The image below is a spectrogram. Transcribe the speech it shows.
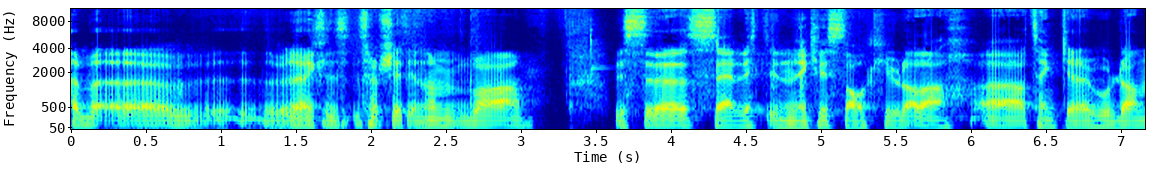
jeg vil egentlig touche litt innom hva Hvis dere ser litt inn i krystallkula da, og tenker hvordan,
